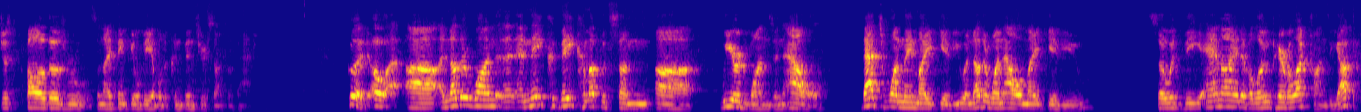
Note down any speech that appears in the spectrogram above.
just follow those rules, and I think you'll be able to convince yourself of that. Good. Oh, uh, another one, and they they come up with some uh, weird ones An OWL. That's one they might give you. Another one OWL might give you. So with the anion of a lone pair of electrons, yep.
